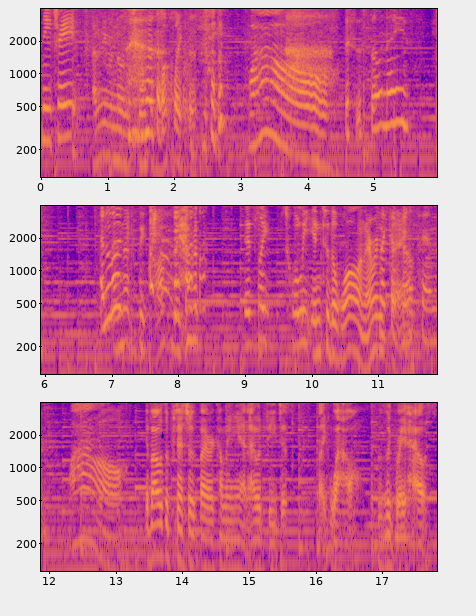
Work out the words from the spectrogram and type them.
new drapes. I didn't even know this room could look like this. wow. This is so nice. And look, And the, the, they haven't. It's like totally into the wall and everything. like a built-in. Wow. If I was a potential buyer coming in, I would be just like, wow, this is a great house.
